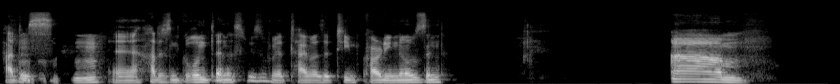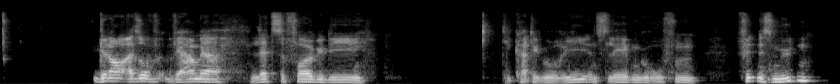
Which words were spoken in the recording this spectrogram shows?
Hat es, mhm. äh, hat es einen Grund, Dennis, wieso wir teilweise Team Cardi No sind? Ähm, genau, also wir haben ja letzte Folge die die Kategorie ins Leben gerufen Fitnessmythen.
